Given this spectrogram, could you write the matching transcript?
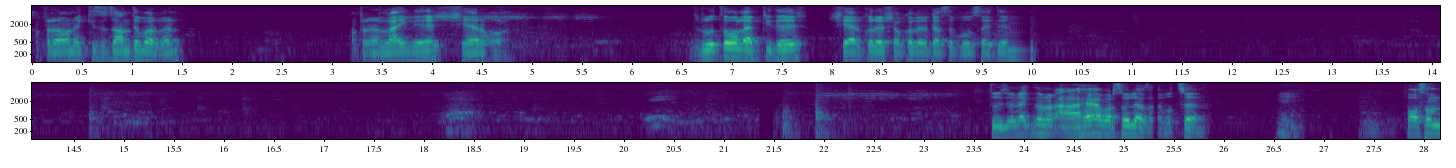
আপনারা অনেক কিছু জানতে পারবেন। আপনারা লাইভে শেয়ার হন। দ্রুত লাইভটিতে শেয়ার করে সকলের কাছে পৌঁছাই দেন। দুইজন একদম আহে আবার চলে আসে বুঝছেন? পছন্দ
